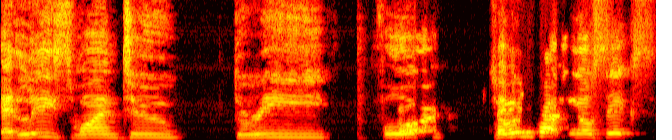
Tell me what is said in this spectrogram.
at least one, two, three, four, So who you got? of six.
